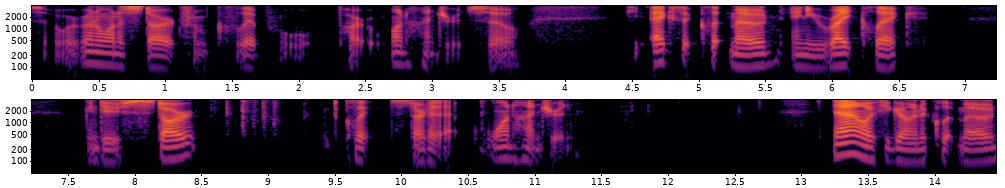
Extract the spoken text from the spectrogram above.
So we're going to want to start from clip part 100. So if you exit clip mode and you right click, you can do start, click, start it at 100. Now if you go into clip mode,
